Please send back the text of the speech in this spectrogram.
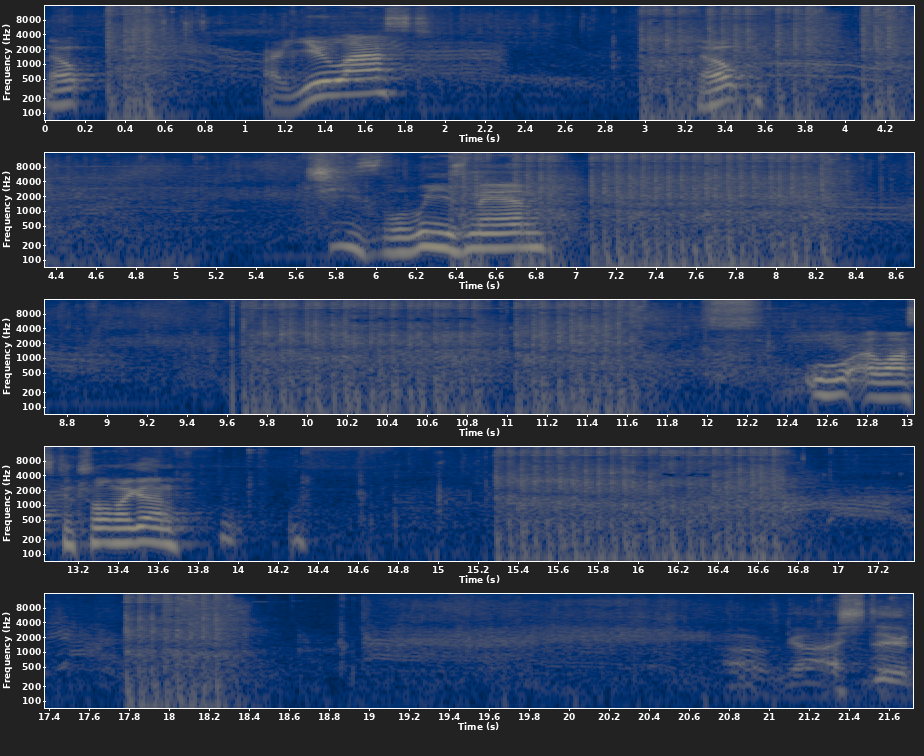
Nope. Are you last? Nope. Jeez Louise, man. Ooh, I lost control of my gun. Oh gosh, dude.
